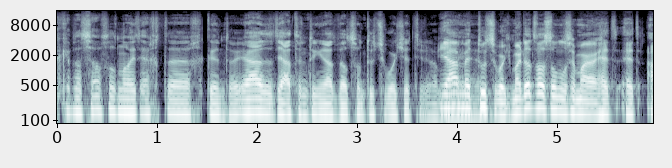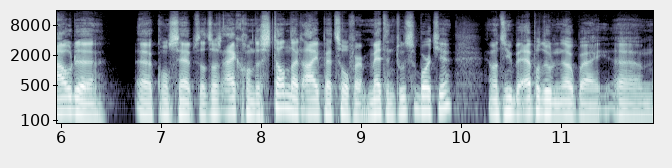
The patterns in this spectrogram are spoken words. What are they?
ik heb dat zelf nog nooit echt eh, gekund hoor. Ja, dat, ja, toen inderdaad wel zo'n toetsenbordje. Ja, met eh. toetsenbordje. Maar dat was dan zeg maar het, het oude eh, concept. Dat was eigenlijk gewoon de standaard iPad software met een toetsenbordje. En wat nu bij Apple doen en ook bij ehm,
